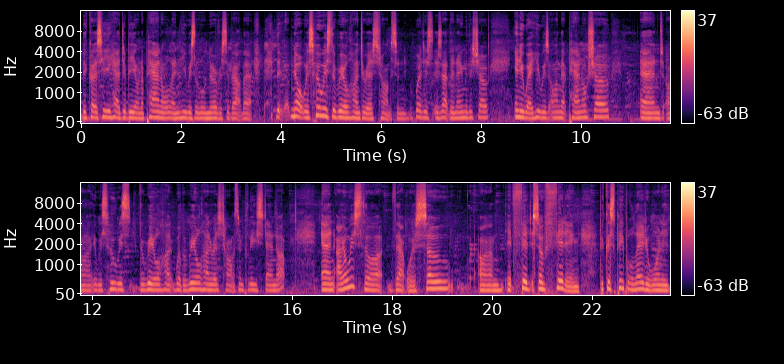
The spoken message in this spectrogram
because he had to be on a panel and he was a little nervous about that. The, no, it was Who is the Real Hunter S. Thompson? What is, is that the name of the show? Anyway, he was on that panel show and uh, it was Who is the Real? Well, the Real Hunter S. Thompson, please stand up. And I always thought that was so um, it fit so fitting because people later wanted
